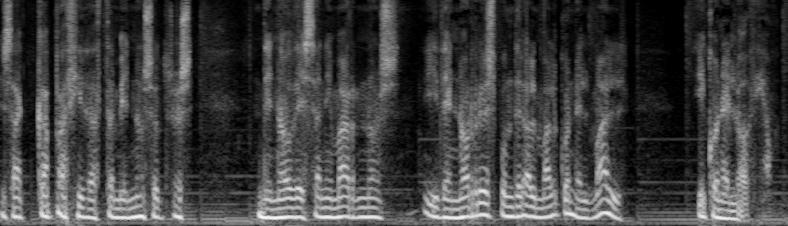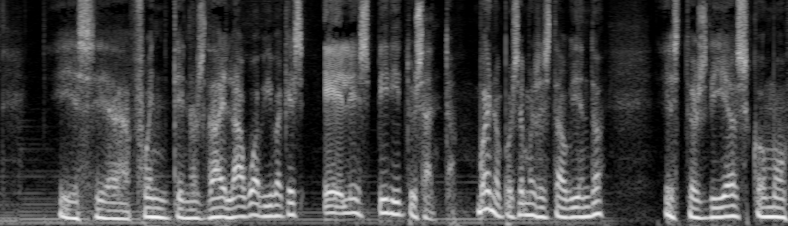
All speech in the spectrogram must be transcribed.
esa capacidad también nosotros de no desanimarnos y de no responder al mal con el mal y con el odio. Y esa fuente nos da el agua viva que es el Espíritu Santo. Bueno, pues hemos estado viendo estos días como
